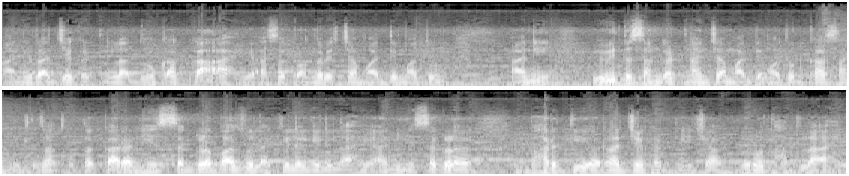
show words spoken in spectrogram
आणि राज्यघटनेला धोका का आहे असं काँग्रेसच्या माध्यमातून आणि विविध संघटनांच्या माध्यमातून का सांगितलं जात होतं? कारण हे सगळं बाजूला केलं गेलेलं आहे आणि हे सगळं भारतीय राज्यघटनेच्या विरोधातलं आहे.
